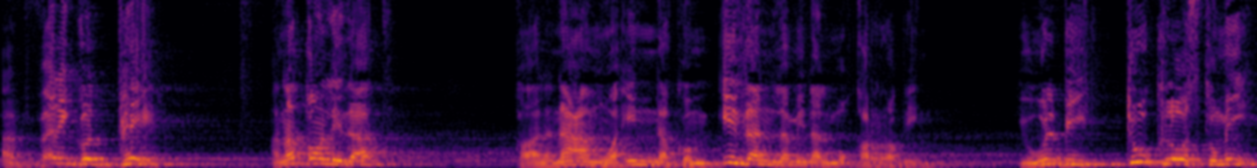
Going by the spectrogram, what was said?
a very good pay. And not only that, قال نعم وإنكم إذا لمن المقربين. You will be too close to me.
